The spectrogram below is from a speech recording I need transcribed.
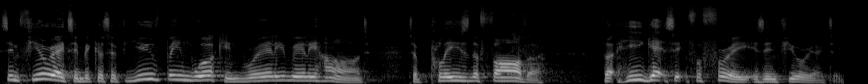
It's infuriating because if you've been working really, really hard to please the father, that he gets it for free is infuriating.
